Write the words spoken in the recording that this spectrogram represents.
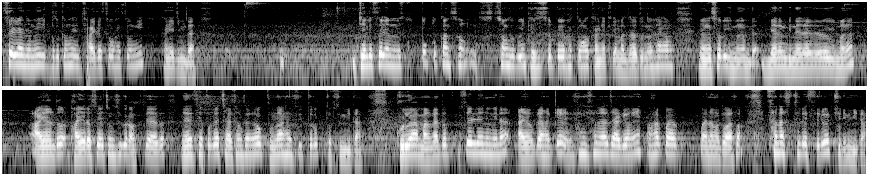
셀레늄이 부족하면 바이러스 활성이 강해집니다. 젤리셀레는 똑똑한 성, 성소부인 대시소포의 활동을 강력하게 만들어주는 항암 영양소로 유명합니다. 면역 미네랄로 유명한 아연도 바이러스의 증식을 억제하고 면역세포가 잘 생성하고 분화할 수 있도록 돕습니다. 구리와 망간도 셀레늄이나 아연과 함께 생산화 작용에 화학과학 반응을 도와서 산화 스트레스를 줄입니다.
